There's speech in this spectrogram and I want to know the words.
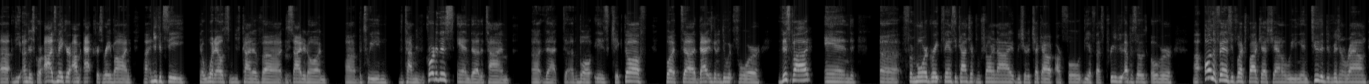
uh, the underscore odds maker. I'm at Chris Raybon, and you can see you know what else we've kind of mm-hmm. decided on between the time we recorded this and the time that the ball is kicked off. But that is going to do it for this pod and. Uh, for more great fantasy content from Sean and I, be sure to check out our full DFS preview episodes over uh, on the Fantasy Flex podcast channel leading into the divisional round.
